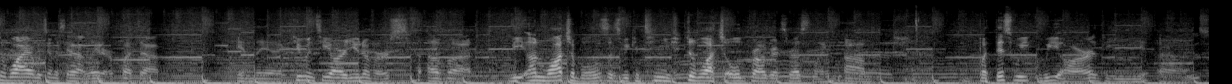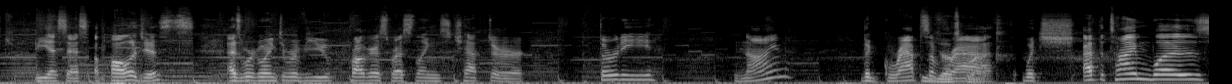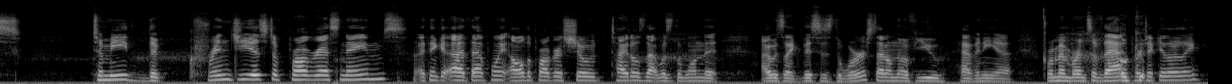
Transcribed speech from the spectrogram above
into why I was going to say that later. But uh, in the QNTR universe of uh, the unwatchables, as we continue to watch old Progress Wrestling. Um, but this week we are the uh, BSS apologists, as we're going to review Progress Wrestling's chapter 39 The Graps of That's Wrath, correct. which at the time was, to me, the cringiest of Progress names. I think at that point, all the Progress show titles, that was the one that I was like, this is the worst. I don't know if you have any uh, remembrance of that Okay. particularly.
